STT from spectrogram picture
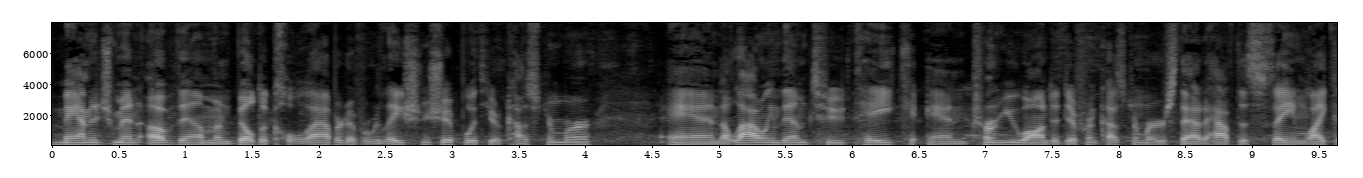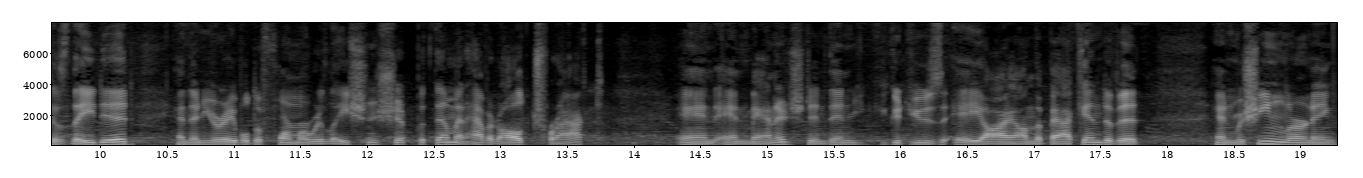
management of them and build a collaborative relationship with your customer and allowing them to take and turn you on to different customers that have the same like as they did, and then you're able to form a relationship with them and have it all tracked and, and managed, and then you could use AI on the back end of it and machine learning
